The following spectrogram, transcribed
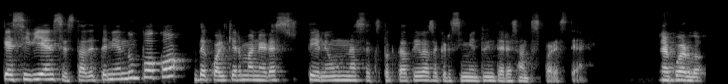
que si bien se está deteniendo un poco, de cualquier manera tiene unas expectativas de crecimiento interesantes para este año. De acuerdo.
